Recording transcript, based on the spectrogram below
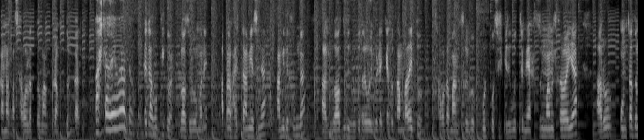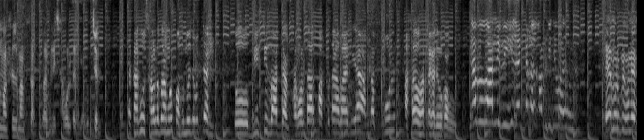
কারণ আপনার তো মাংস টাংস দরকার। পাঁচটা দেবো না তো? এ কাকু কি করেন? লস হইব মানে? আপনার ভাইস্তা আমি আছি না আমি দেখুন না আর লস যদি হতো তাহলে ওই বেটা কত দাম বাড়াইতো? ছাগলটা মাংস হইব ফুল পঁচিশ কেজি বুঝছেন? একশো জন মানুষ খাওয়াইয়া আরও পঞ্চাশ জন মানুষের মাংস রাখতে পারবেন এই ছাগলটা দিয়ে বুঝছেন? তা কাকু ছাগলটা তো আমার পছন্দ হয়েছে বুঝছেন? তো বিশ টিস বাদ দেন ছাগলটা আর পাঁচশো টাকা বাড়া দিয়া আমরা ফুল আঠারো হাজার টাকা দেবো কাকু। না বাবা আমি বিশ হাজার টাকা কম দিতে পারব না। এ মুরব্বি শুনেন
